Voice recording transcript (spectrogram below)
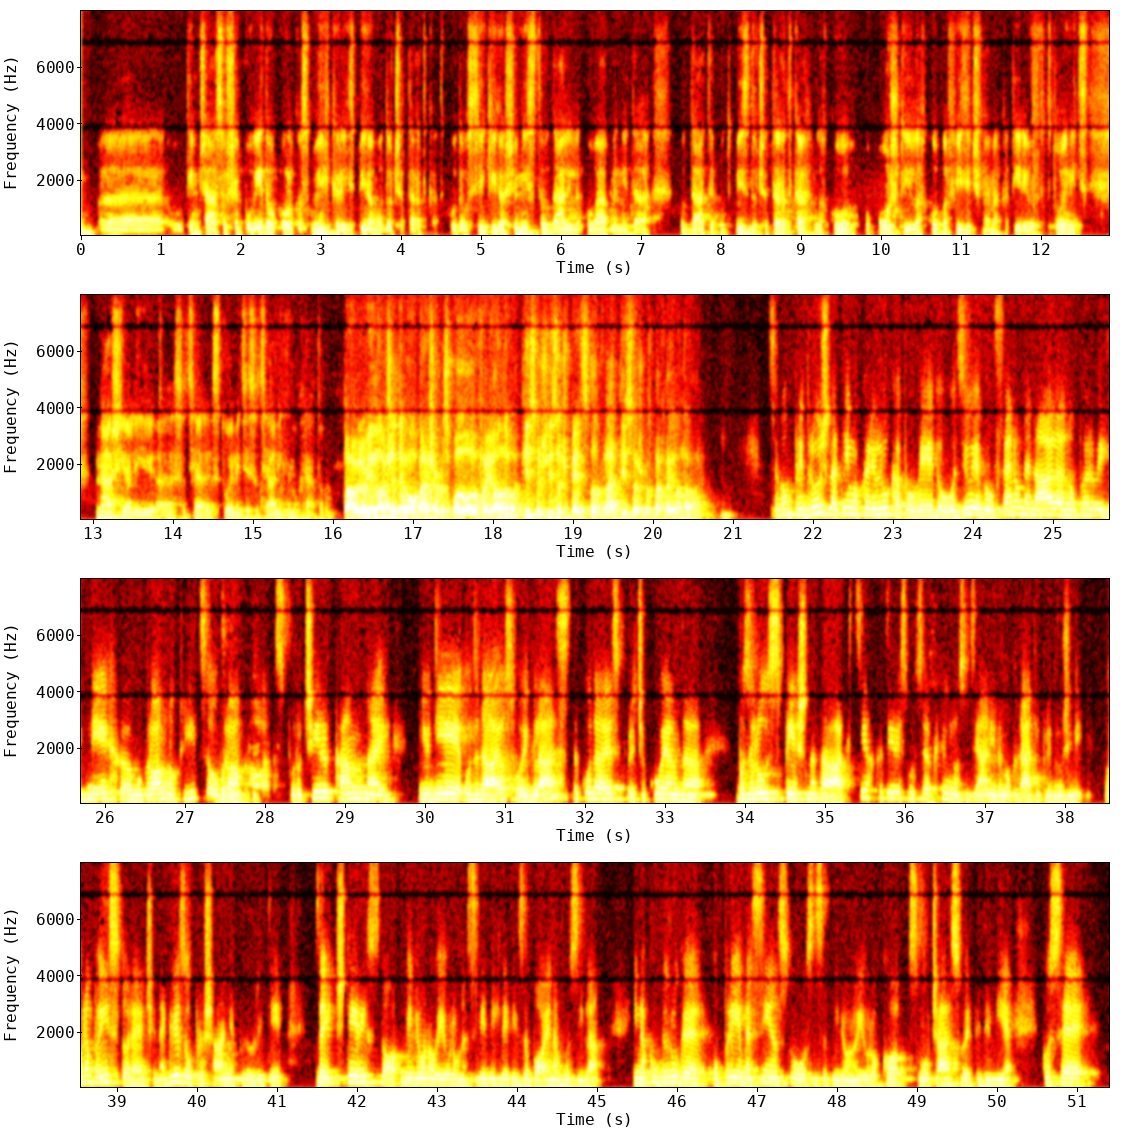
tem času še povedal, koliko smo jih, ker jih zbiramo do četrtka. Tako da vsi, ki ga še niste oddali, lepo vabljeni, da oddate podpis do četrtka, lahko po pošti, lahko pa fizično na kateri od stojnic naši ali uh, socia stojnici socialnih demokratov. Dobro, vi nočete mu vprašati gospodo Fajonovo, 1500, 2000, gospod Fajonova. Se bom pridružila temu, kar je Luka povedal. Odziv je bil fenomenalen v prvih dneh, ogromno klicev, ogromno sporočil, kam naj ljudje oddajo svoj glas. Tako da jaz pričakujem, da bo zelo uspešna ta akcija, v kateri smo se aktivno socialni demokrati pridružili. Moram pa isto reči, ne gre za vprašanje prioritet. Zdaj 400 milijonov evrov v naslednjih letih za bojna vozila in na kup druge opreme 780 milijonov evrov, ko smo v času epidemije, ko se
